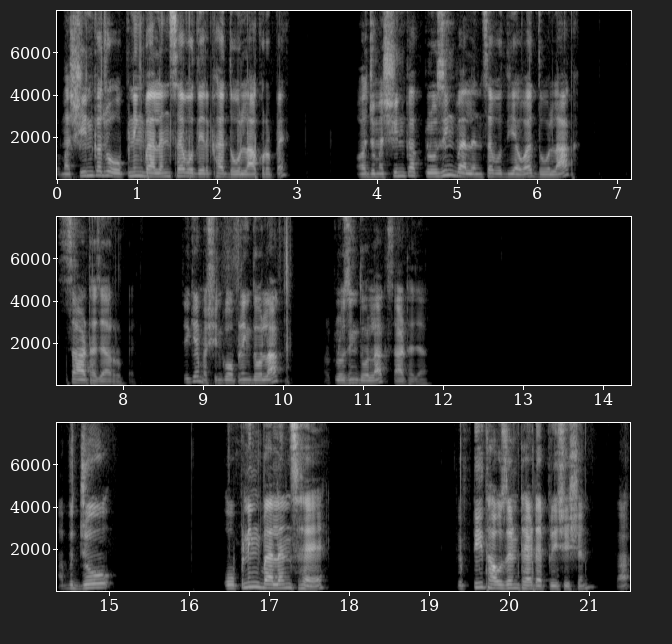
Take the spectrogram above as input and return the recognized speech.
तो मशीन का जो ओपनिंग बैलेंस है, वो दे रखा है दो लाख रुपए। और जो मशीन का क्लोजिंग बैलेंस है, वो दिया हुआ है दो लाख साठ हज़ार रुपए। ठीक है? मशीन को ओपनिंग दो लाख और क्लोजिंग दो लाख साठ हज़ार। अब जो ओपनिंग बैलेंस है फिफ्टी थाउज़ेंड है डेप्रीशिएशन का,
